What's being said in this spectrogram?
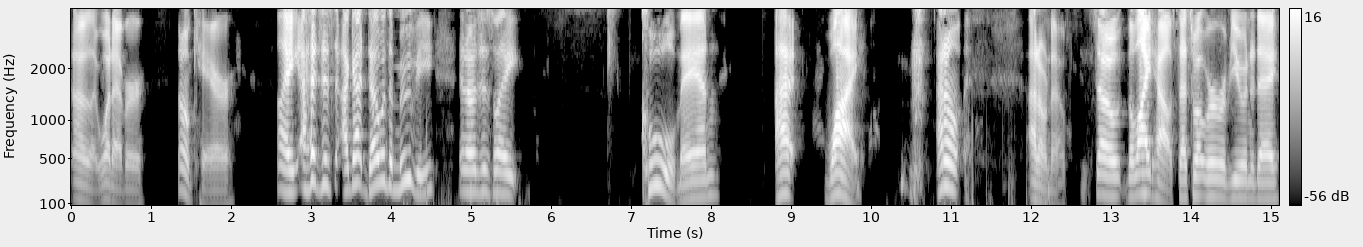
I was like, "Whatever, I don't care." Like I just I got done with the movie, and I was just like, "Cool, man." I why? I don't I don't know. So the lighthouse, that's what we're reviewing today.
